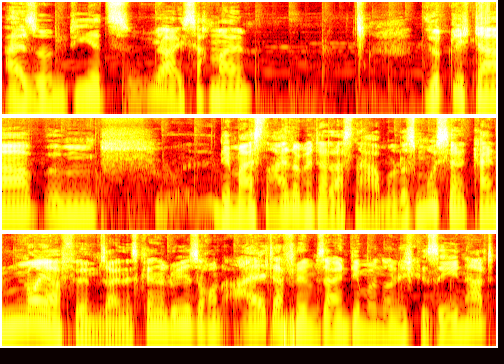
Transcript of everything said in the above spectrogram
Also die jetzt, ja, ich sag mal, wirklich da ähm, den meisten Eindruck hinterlassen haben. Und das muss ja kein neuer Film sein. Es kann durchaus auch ein alter Film sein, den man noch nicht gesehen hat,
